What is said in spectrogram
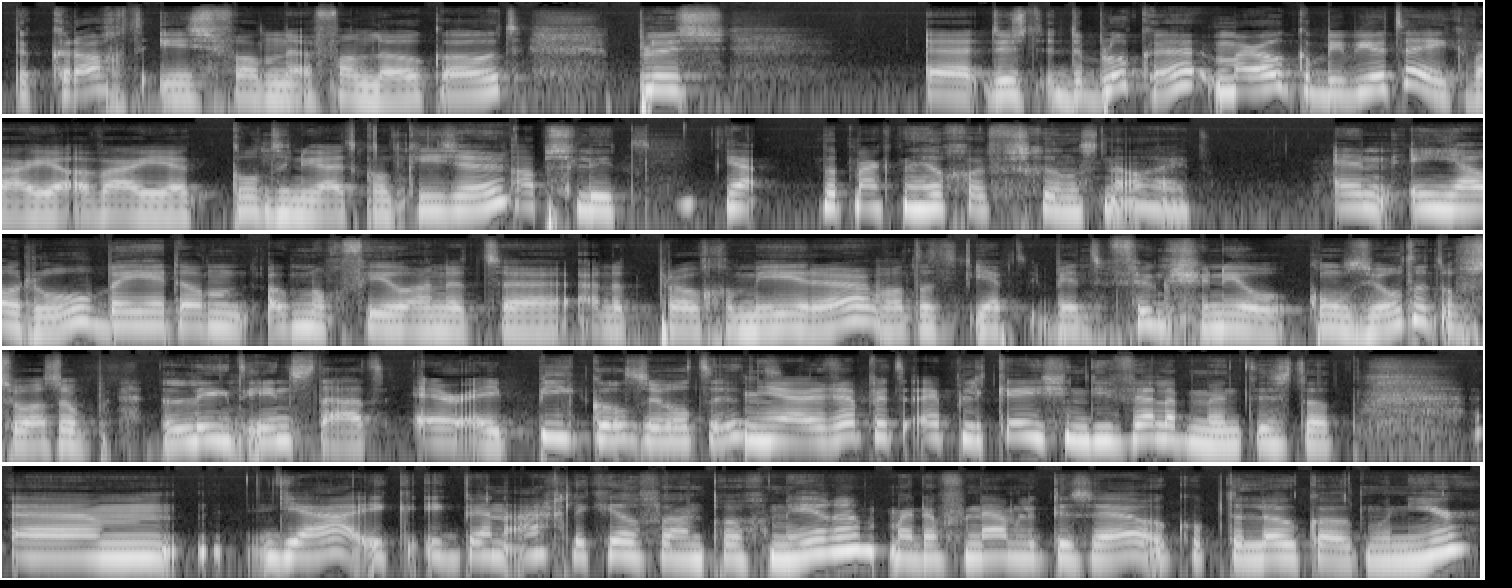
de kracht is van, uh, van low-code. Plus dus de blokken, maar ook een bibliotheek waar je, waar je continu uit kan kiezen. Absoluut. Ja, dat maakt een heel groot verschil in snelheid. En in jouw rol ben je dan ook nog veel aan het, uh, aan het programmeren? Want je, hebt, bent functioneel consultant, of zoals op LinkedIn staat, RAP consultant. Ja, Rapid Application Development is dat. Um, ja, ik, ik ben eigenlijk heel veel aan het programmeren, maar dan voornamelijk dus hè, ook op de low-code manier.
